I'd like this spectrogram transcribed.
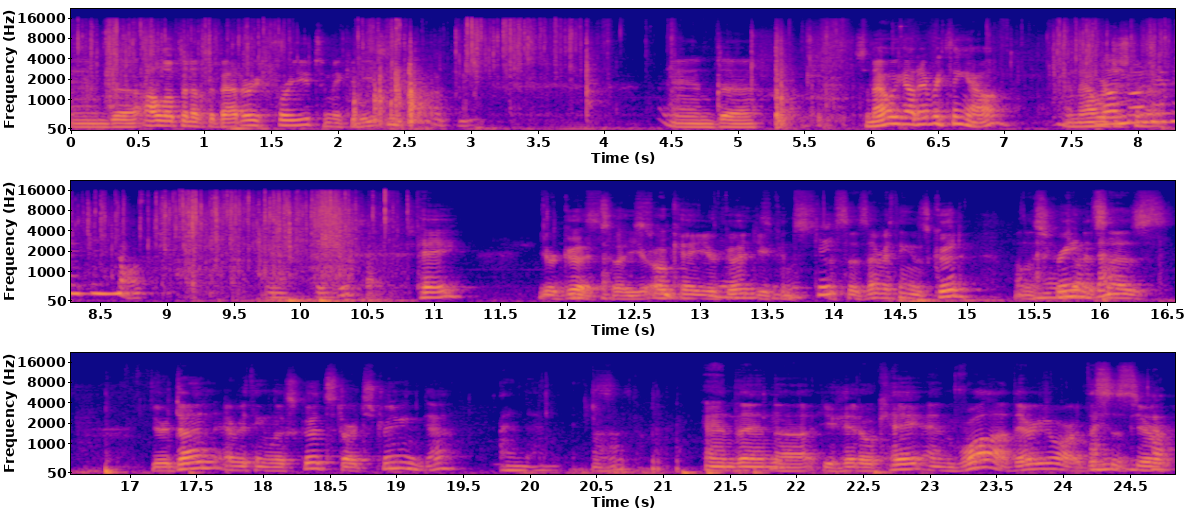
And uh, I'll open up the battery for you to make it easy. Okay. And uh, so now we got everything out. And now we're No, just not gonna. everything, not. Hey, you're good. So you're okay. You're good. You can. It says everything is good on the screen. It says you're done. Everything looks good. Start streaming. Yeah. And then. Uh-huh. And then uh, you hit OK, and voila, there you are. This is your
